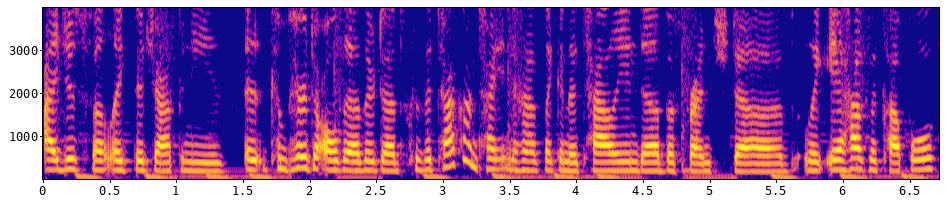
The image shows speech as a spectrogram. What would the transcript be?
I just felt like the Japanese uh, compared to all the other dubs because Attack on Titan has like an Italian dub, a French dub, like it has a couple.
